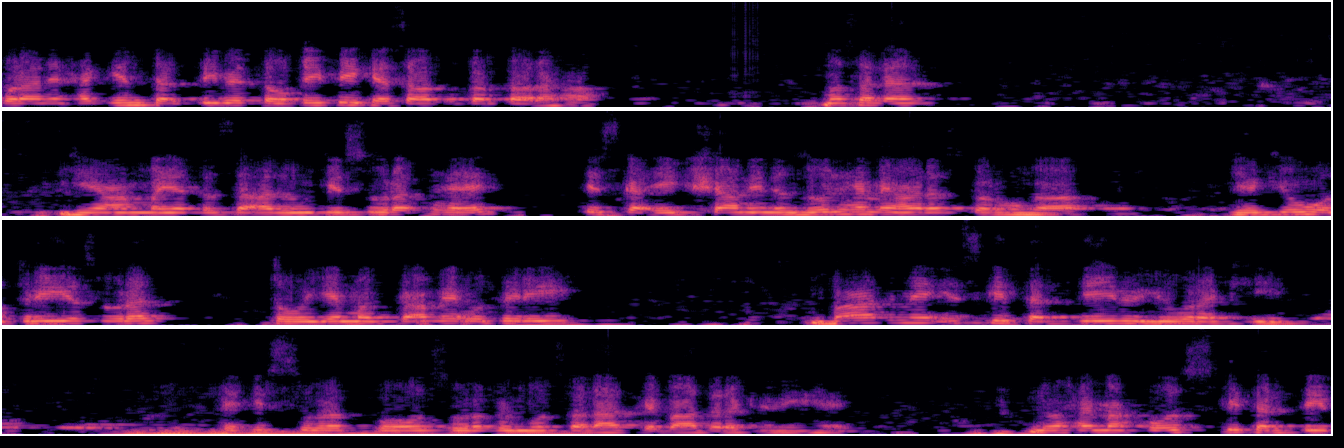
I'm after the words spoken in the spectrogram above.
قرآن حکیم ترتیب توقیفی کے ساتھ اترتا رہا۔ مثلا، یہ عمیت سعلوم کی صورت ہے، اس کا ایک شان نزول ہے، میں عرض کروں گا۔ یہ کیوں اتری یہ صورت؟ تو یہ مکہ میں اتری۔ بعد میں اس کی ترتیب یوں رکھی کہ اس صورت کو صورت المرسلات کے بعد رکھنی ہے۔ لوح محفوظ کی ترتیب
